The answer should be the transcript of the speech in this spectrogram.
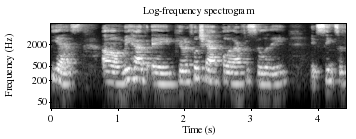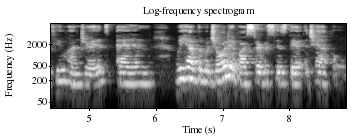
Yes, um, we have a beautiful chapel in our facility. It seats a few hundreds, and we have the majority of our services there at the chapel.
